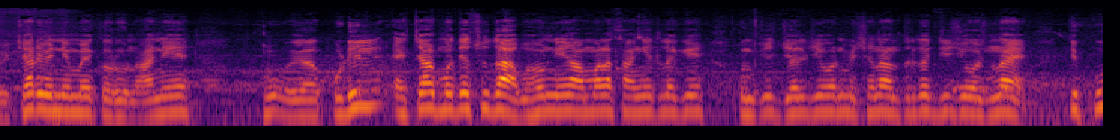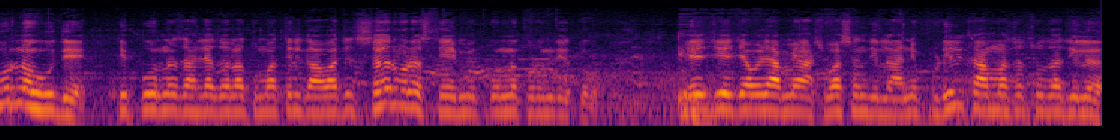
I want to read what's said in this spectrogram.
विचारविनिमय करून आणि पुढील याच्यामध्ये सुद्धा भाऊनी आम्हाला सांगितलं की तुमची जलजीवन मिशन अंतर्गत जी योजना आहे ती पूर्ण होऊ दे. ती पूर्ण झाल्याजोला तुम्हातील गावातील सर्व रस्ते मी पूर्ण करून देतो. हे जे ज्यावेळी आम्ही आश्वासन दिलं आणि पुढील कामाचं सुद्धा दिलं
